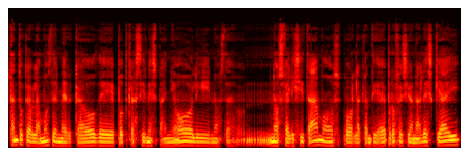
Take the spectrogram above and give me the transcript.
tanto que hablamos del mercado de podcasting español y nos, nos felicitamos por la cantidad de profesionales que hay,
